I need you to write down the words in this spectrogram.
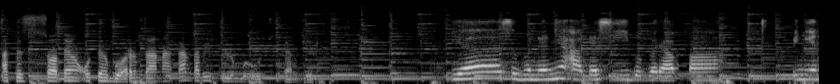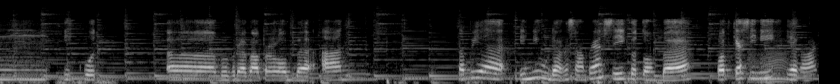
ada sesuatu yang udah mbok rencanakan tapi belum mbok wujudkan? Ya sebenarnya ada sih beberapa ingin ikut eh, beberapa perlombaan. Tapi ya ini udah kesampaian sih ikut lomba podcast ini Hmm. ya kan.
